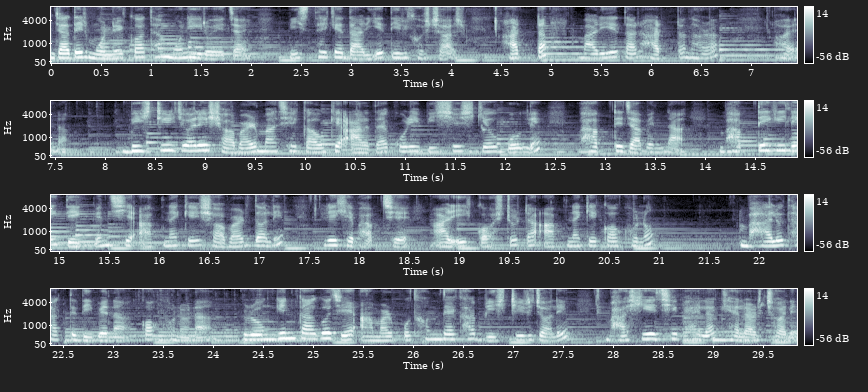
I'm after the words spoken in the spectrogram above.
যাদের মনের কথা মনেই রয়ে যায়। পিছ থেকে দাঁড়িয়ে দীর্ঘশ্বাস। হাতটা বাড়িয়ে তার হাতটা ধরা হয় না। বৃষ্টির জলে সবার মাঝে কাউকে আলাদা করে বিশেষ কেউ বললে ভাবতে যাবেন না। ভাবতে গেলেই দেখবেন সে আপনাকে সবার দলে রেখে ভাবছে। আর এই কষ্টটা আপনাকে কখনো ভালো থাকতে দিবে না, কখনো না। রঙিন কাগজে আমার প্রথম দেখা বৃষ্টির জলে ভাসিয়েছি ভেলা খেলার ছলে।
